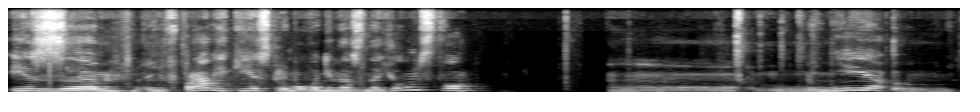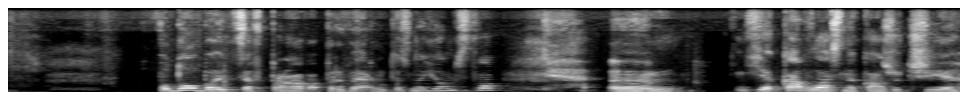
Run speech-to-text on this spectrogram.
Із е, вправ, які спрямовані на знайомство, Мені ем, подобається вправа привернути знайомство, ем, яка, власне кажучи,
